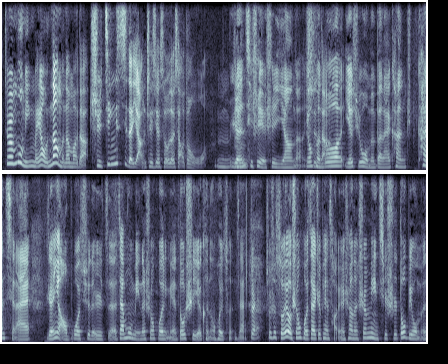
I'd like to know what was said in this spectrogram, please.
就是牧民没有那么那么的去精细的养这些所有的小动物，嗯，人其实也是一样的，有很多也许我们本来看看起来人也熬不过去的日子，在牧民的生活里面都是也可能会存在。对，就是所有生活在这片草原上的生命，其实都比我们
